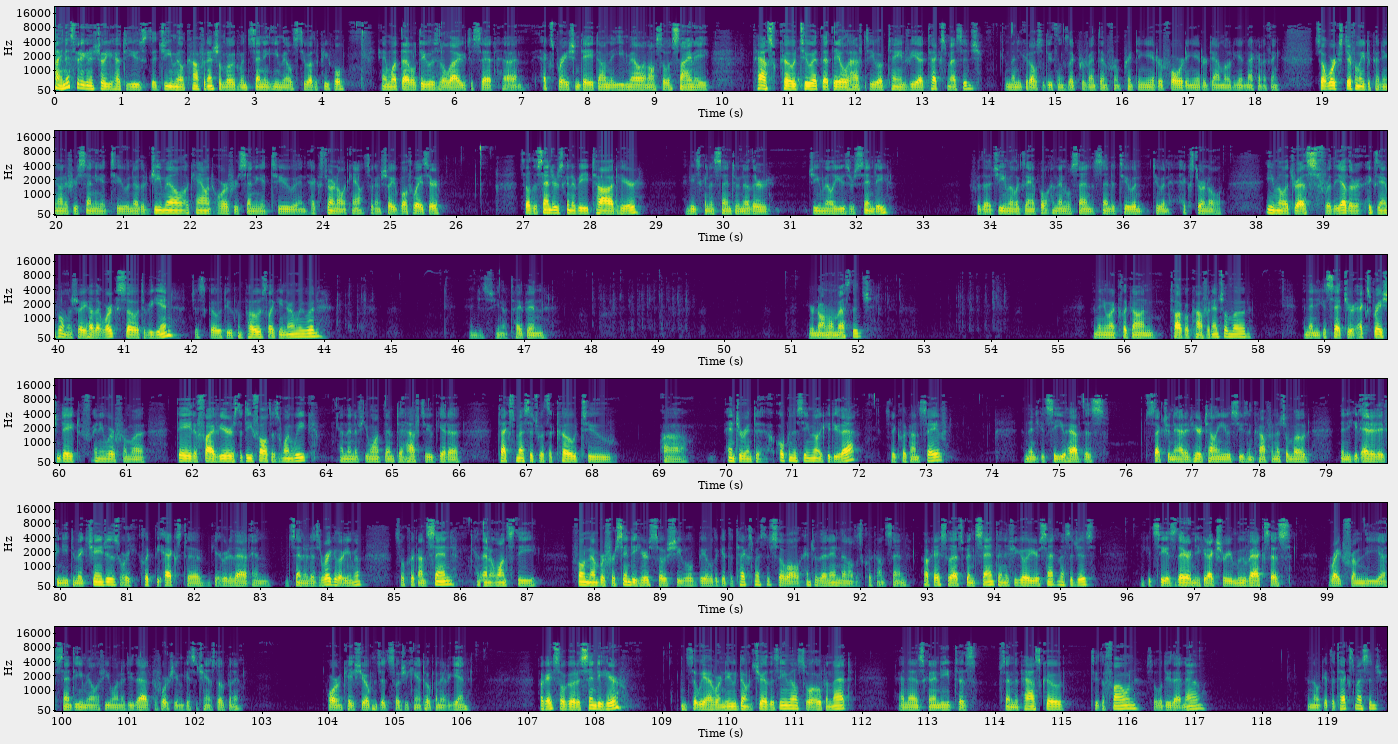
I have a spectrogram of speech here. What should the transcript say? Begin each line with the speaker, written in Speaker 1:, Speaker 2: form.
Speaker 1: Hi, in this video I'm going to show you how to use the Gmail confidential mode when sending emails to other people. And what that'll do is it'll allow you to set an expiration date on the email and also assign a passcode to it that they will have to obtain via text message. And then you could also do things like prevent them from printing it or forwarding it or downloading it and that kind of thing. So it works differently depending on if you're sending it to another Gmail account or if you're sending it to an external account. So I'm going to show you both ways here. So the sender is going to be Todd here and he's going to send to another Gmail user, Cindy, for the Gmail example, and then we'll send send it to an to an external email address for the other example. I'm going to show you how that works. So to begin, just go to compose like you normally would, and just you know type in your normal message. And then you want to click on toggle confidential mode and then you can set your expiration date anywhere from a day to five years. The default is one week. And then if you want them to have to get a text message with a code to uh, enter into open this email, you could do that. So you click on save. And then you can see you have this section added here telling you it's using confidential mode. Then you could edit it if you need to make changes, or you could click the X to get rid of that and send it as a regular email. So click on send, and then it wants the phone number for Cindy here, so she will be able to get the text message. So I'll enter that in, then I'll just click on send. Okay, so that's been sent, and if you go to your sent messages, you can see it's there, and you could actually remove access right from the uh, sent email if you want to do that before she even gets a chance to open it, or in case she opens it so she can't open it again. Okay, so we'll go to Cindy here, and so we have our new don't share this email, so we'll open that, and then it's going to need to send the passcode to the phone, so we'll do that now and they'll get the text message.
